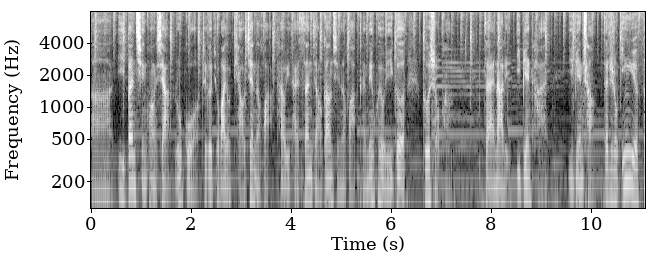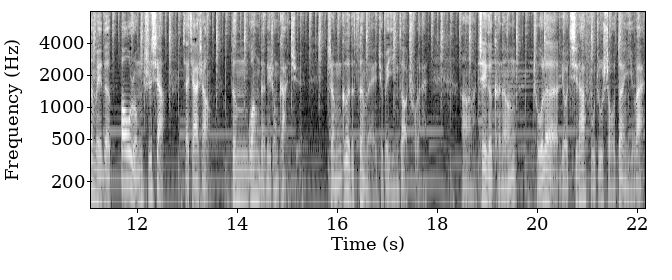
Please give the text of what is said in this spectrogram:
啊，一般情况下，如果这个酒吧有条件的话，它有一台三角钢琴的话，肯定会有一个歌手哈、在那里一边弹一边唱，在这种音乐氛围的包容之下，再加上灯光的那种感觉，整个的氛围就被营造出来。啊，这个可能除了有其他辅助手段以外，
